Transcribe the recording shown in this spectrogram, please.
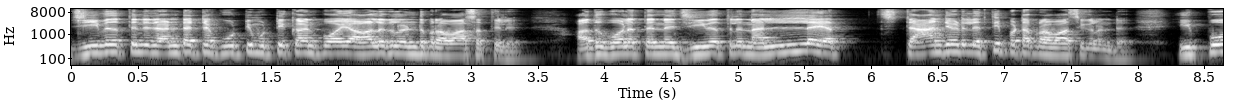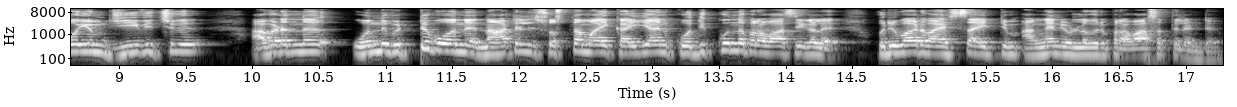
ജീവിതത്തിന്റെ രണ്ടറ്റം കൂട്ടിമുട്ടിക്കാൻ പോയ ആളുകളുണ്ട് പ്രവാസത്തിൽ. അതുപോലെ തന്നെ ജീവിതത്തിൽ നല്ല സ്റ്റാൻഡേർഡിൽ എത്തിപ്പെട്ട പ്രവാസികളുണ്ട്. ഇപ്പോഴും ജീവിച്ച് അവിടുന്ന് ഒന്ന് വിട്ടുപോകുന്ന നാട്ടിൽ സ്വസ്ഥമായി കഴിയാൻ കൊതിക്കുന്ന പ്രവാസികൾ ഒരുപാട് വയസ്സായിട്ടും അങ്ങനെയുള്ളവരും പ്രവാസത്തിലുണ്ട്.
